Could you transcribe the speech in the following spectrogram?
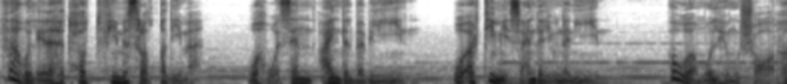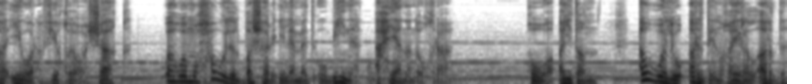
فهو الإله تحط في مصر القديمة وهو سن عند البابليين وأرتيميس عند اليونانيين. هو ملهم الشعراء ورفيق العشاق وهو محول البشر إلى مذؤوبين أحيانا أخرى. هو أيضا أول أرض غير الأرض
